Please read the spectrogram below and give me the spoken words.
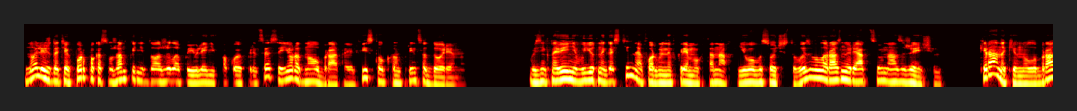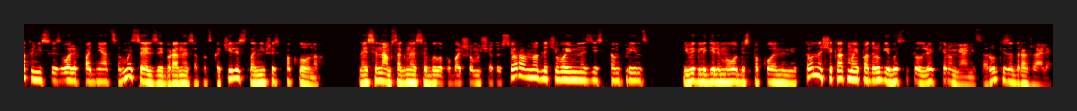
но лишь до тех пор, пока служанка не доложила о появлении в покоях принцессы ее родного брата, эльфийского кронпринца Дориана. Возникновение в уютной гостиной, оформленной в кремовых тонах, его высочество вызвало разную реакцию у нас, женщин. Кирана кивнула брату, не соизволив подняться, мы с Эльзой и баронесса подскочили, склонившись в поклонах. Но если нам с Агнесой было по большому счету все равно, для чего именно здесь кронпринц, и выглядели мы обе спокойными, то на щеках моей подруги выступил легкий румянец, а руки задрожали.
